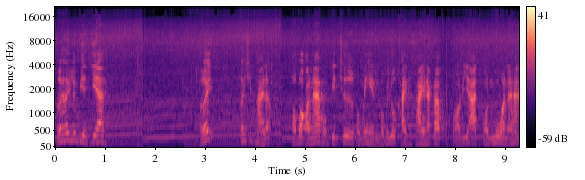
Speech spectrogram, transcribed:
เฮ้ยเฮ้ยลืมเปลี่ยนเกียร์ เฮ้ย เฮ้ย ชิบหายแล้ว ขอบอกก่อนนะผมปิดชื่อ ผมไม่เห็นผมไม่รู้ใครคือใครนะครับ ขออนุญาตคนมั่วนะฮะ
